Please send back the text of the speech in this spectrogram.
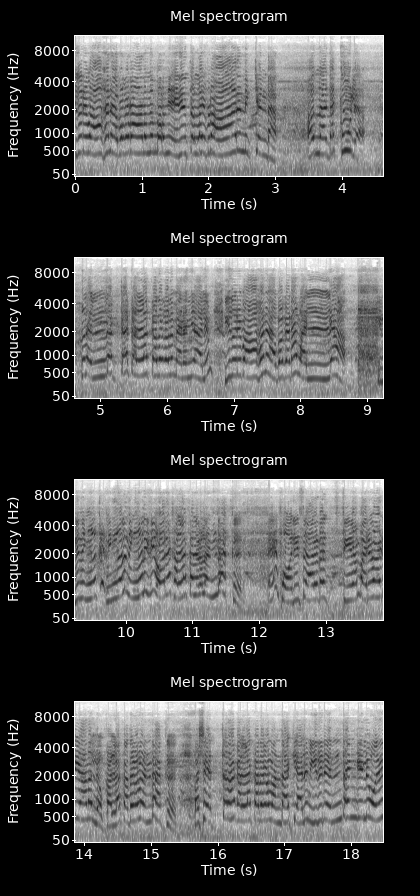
ഇതൊരു വാഹന അപകടമാണെന്നും പറഞ്ഞ് എഴുതിത്തള്ള ഇവിടെ ആരും നിൽക്കണ്ട അത് നടക്കൂല നിങ്ങൾ എന്തൊക്കെ കള്ളക്കഥകൾ മെനഞ്ഞാലും ഇതൊരു വാഹന അപകടമല്ല ഇനി നിങ്ങൾക്ക് നിങ്ങൾ നിങ്ങൾ ഇനി ഓരോ കള്ളക്കഥകൾ ഉണ്ടാക്ക് ഏ പോലീസുകാരുടെ സ്ഥിരം പരിപാടിയാണല്ലോ കള്ളക്കഥകൾ ഉണ്ടാക്ക് പക്ഷെ എത്ര കള്ളക്കഥകൾ ഉണ്ടാക്കിയാലും ഇതിന് എന്തെങ്കിലും ഒരു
